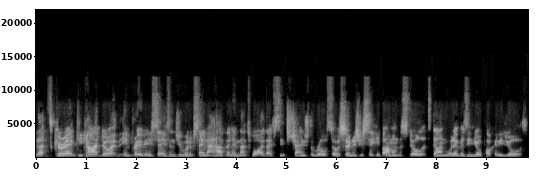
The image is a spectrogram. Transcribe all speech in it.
That's correct. You can't do it. In previous seasons, you would have seen it happen, and that's why they've since changed the rule. So as soon as you sit your bum on the stool, it's done. Whatever's in your pocket is yours.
